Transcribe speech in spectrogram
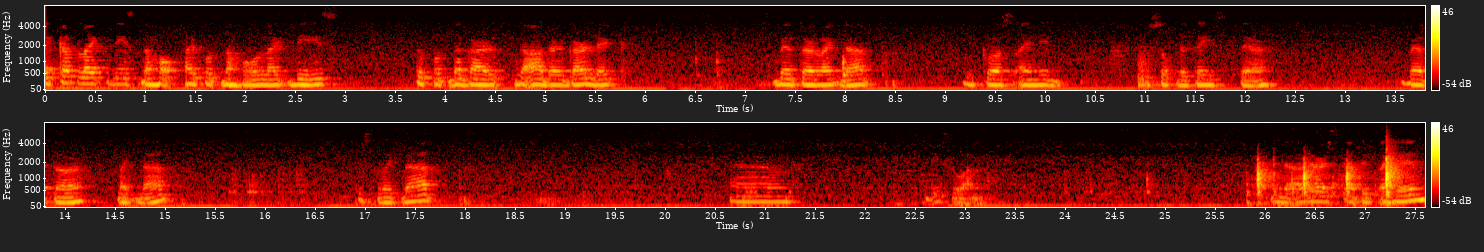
I cut like this the whole I put the whole like this to put the gar the other garlic. Better like that because I need to soak the taste there. Better like that. Just like that. And this one. And the others cut it again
